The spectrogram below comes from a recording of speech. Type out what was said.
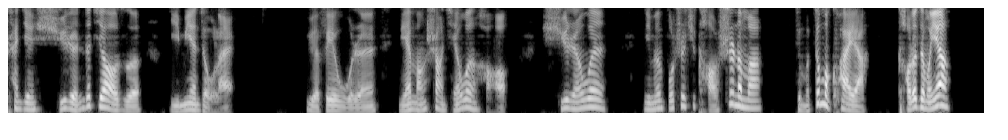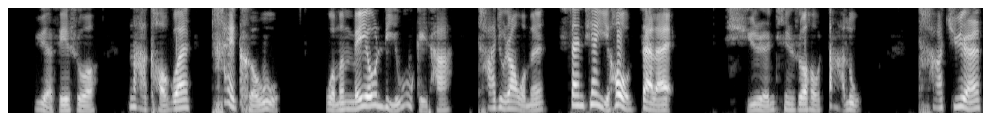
看见徐仁的轿子迎面走来，岳飞五人连忙上前问好。徐仁问：“你们不是去考试了吗？怎么这么快呀？考得怎么样？”岳飞说：“那考官太可恶，我们没有礼物给他，他就让我们三天以后再来。”徐仁听说后大怒，他居然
